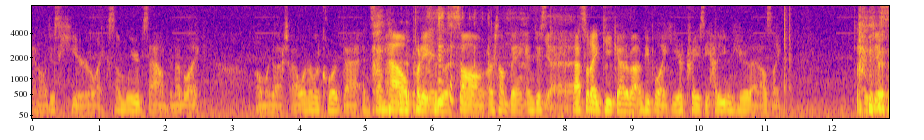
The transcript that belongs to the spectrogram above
and I'll just hear like some weird sound and I'm like, oh my gosh, I want to record that and somehow put it into a song or something and just Yeah. that's what I geek out about. And people are like, you're crazy. How do you even hear that? I was like, it just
